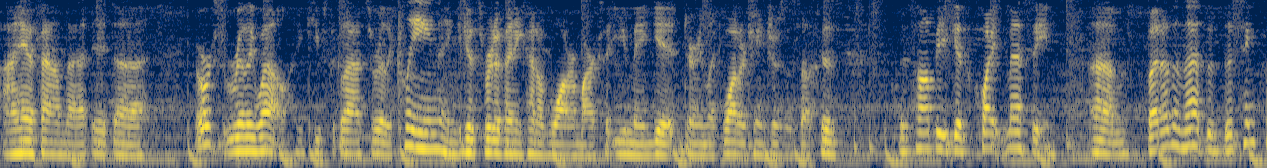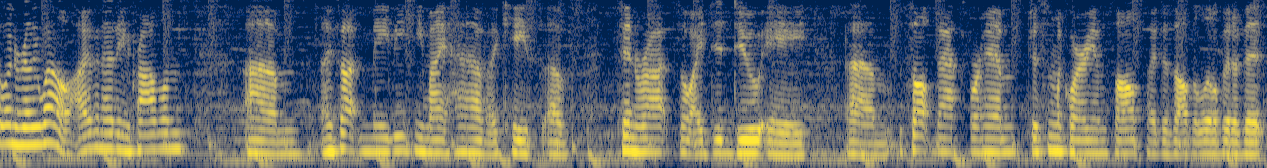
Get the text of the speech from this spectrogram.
I have found that it, uh, it works really well. It keeps the glass really clean and gets rid of any kind of watermarks that you may get during like water changes and stuff because this hobby gets quite messy. Um, but other than that, the, the tank's going really well. I haven't had any problems. Um, I thought maybe he might have a case of fin rot, so I did do a um, salt bath for him, just some aquarium salts. I dissolved a little bit of it.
